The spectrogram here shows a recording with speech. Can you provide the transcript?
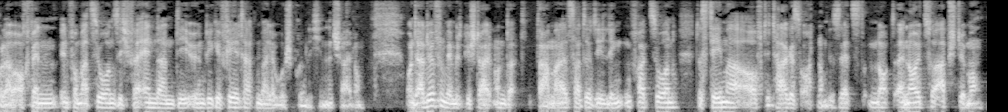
oder auch wenn Informationen sich verändern, die irgendwie gefehlt hatten bei der ursprünglichen Entscheidung. Und da dürfen wir mitgestalten. Und damals hatte die linken Fraktion das Thema auf die Tagesordnung gesetzt, erneut zur Abstimmung.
